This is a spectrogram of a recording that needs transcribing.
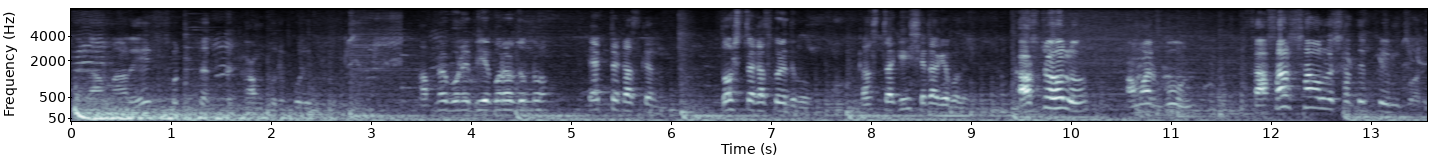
তাহলে আমার এই ছোট্ট একটা কাম করে করে দিবি। আপনার বোনের বিয়ে করার জন্য একটা কাজ কেন? দশটা কাজ করে দেবো। কাজটা কি? সেটা আগে বলেন। কাজটা হলো আমার বোন চাষার সাওয়ালের সাথে প্রেম করে।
